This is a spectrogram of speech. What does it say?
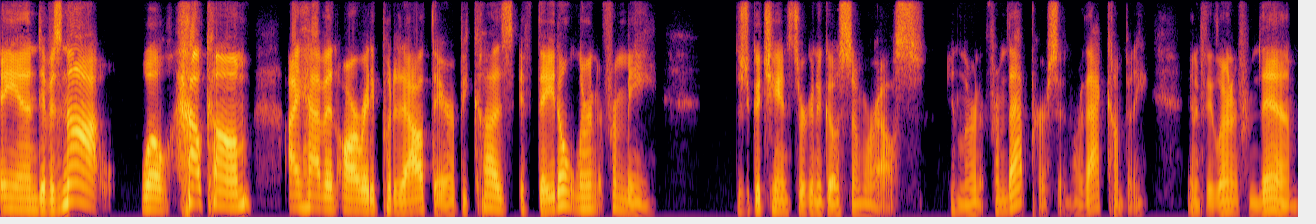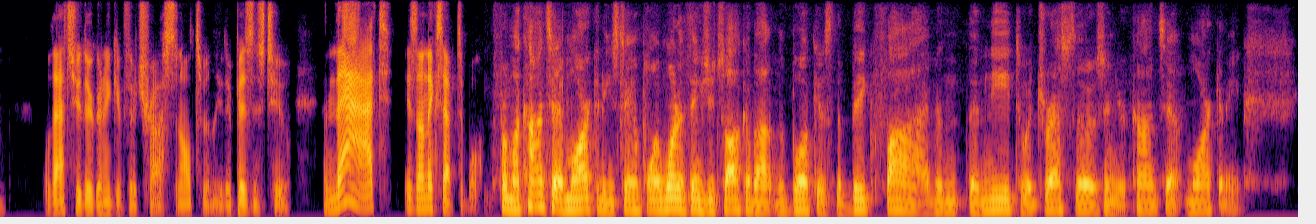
And if it's not, well, how come I haven't already put it out there? Because if they don't learn it from me, there's a good chance they're going to go somewhere else and learn it from that person or that company. And if they learn it from them, well, that's who they're going to give their trust and ultimately their business to. And that is unacceptable. From a content marketing standpoint, one of the things you talk about in the book is the big five and the need to address those in your content marketing.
